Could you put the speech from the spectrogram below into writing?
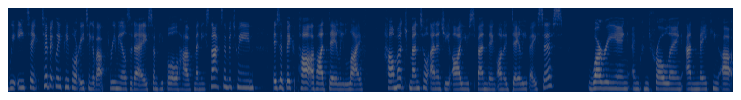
we eating typically people are eating about three meals a day some people have many snacks in between is a big part of our daily life how much mental energy are you spending on a daily basis worrying and controlling and making up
